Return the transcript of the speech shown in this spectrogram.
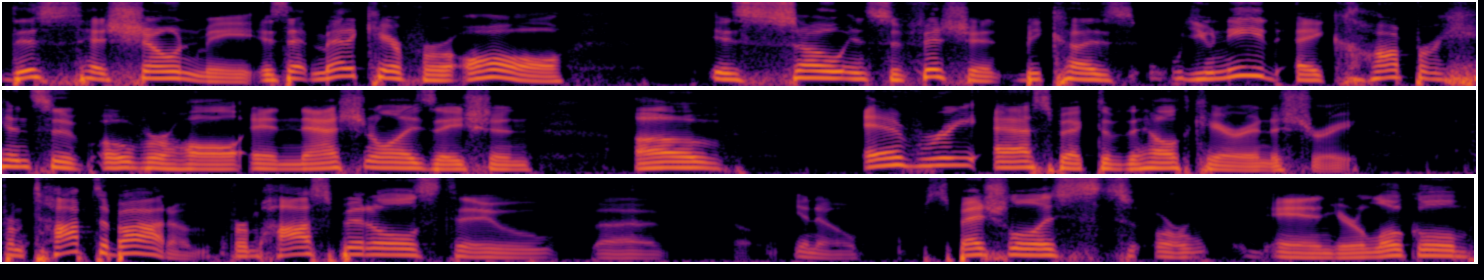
this has shown me is that Medicare for all is so insufficient because you need a comprehensive overhaul and nationalization of every aspect of the healthcare industry from top to bottom from hospitals to uh, you know specialists or and your local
